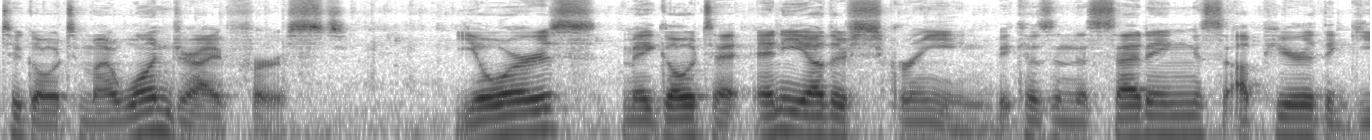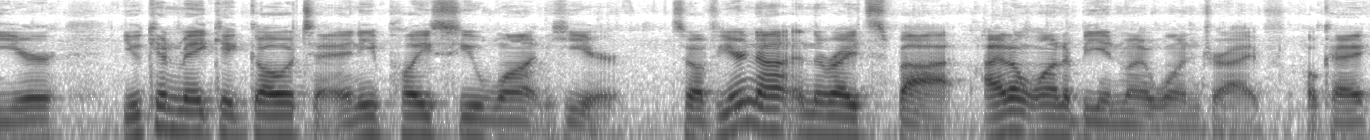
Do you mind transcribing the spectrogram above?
to go to my OneDrive first. Yours may go to any other screen because in the settings up here, the gear, you can make it go to any place you want here. So if you're not in the right spot, I don't want to be in my OneDrive, okay?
